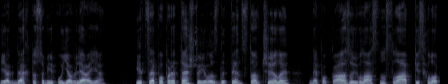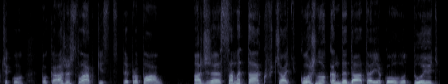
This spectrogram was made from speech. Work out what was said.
як дехто собі уявляє. І це попри те, що його з дитинства вчили, не показуй власну слабкість, хлопчику, покажеш слабкість, ти пропав. Адже саме так вчать кожного кандидата, якого готують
